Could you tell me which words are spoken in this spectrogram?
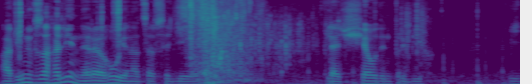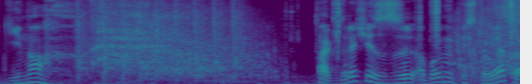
А він взагалі не реагує на це все діло. Блядь, ще один прибіг. Іди на. Так, до речі, з обойми пістолета.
